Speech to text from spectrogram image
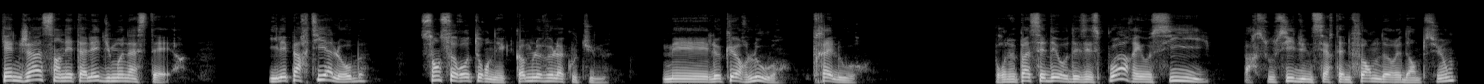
Kenja s'en est allé du monastère. Il est parti à l'aube, sans se retourner, comme le veut la coutume, mais le cœur lourd, très lourd. Pour ne pas céder au désespoir et aussi, par souci d'une certaine forme de rédemption,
